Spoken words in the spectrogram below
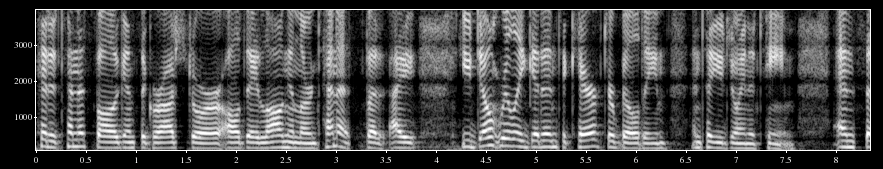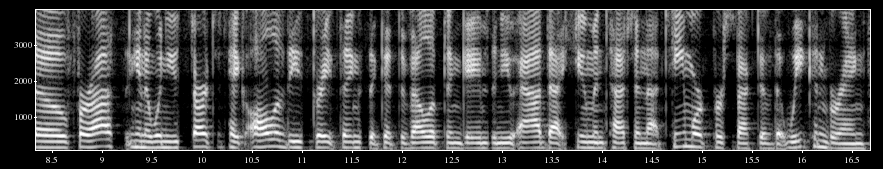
hit a tennis ball against a garage door all day long and learn tennis, but I, you don't really get into character building until you join a team. And so for us, you know, when you start to take all of these great things that get developed in games and you add that human touch and that teamwork perspective that we can bring,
